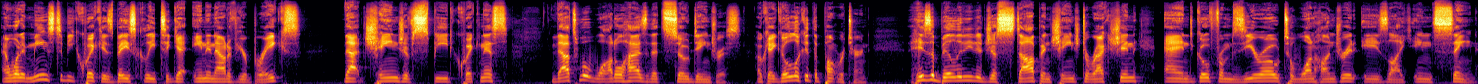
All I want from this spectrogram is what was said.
And what it means to be quick is basically to get in and out of your breaks, that change of speed quickness that's what Waddle has that's so dangerous. Okay, go look at the punt return. His ability to just stop and change direction and go from zero to 100 is like insane.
